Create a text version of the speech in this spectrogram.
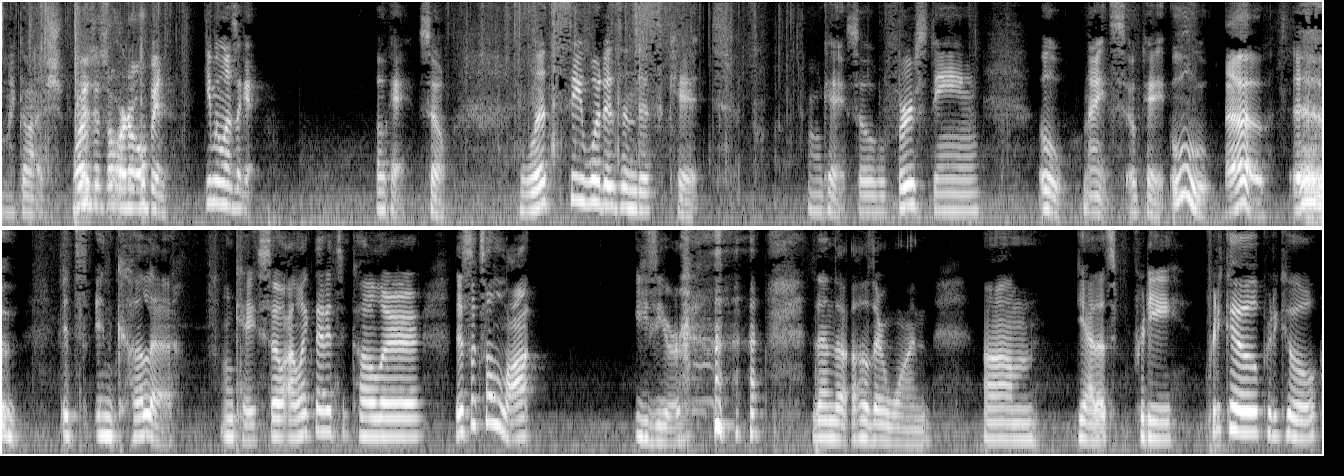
Oh my gosh. Why is it so hard to open? Give me one second. Okay, so let's see what is in this kit. Okay, so first thing. Oh, nice. Okay. Ooh. Oh. Oh it's in color. Okay, so I like that it's in color. This looks a lot easier than the other one. Um, yeah, that's pretty, pretty cool, pretty cool.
